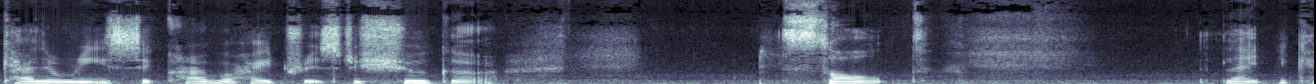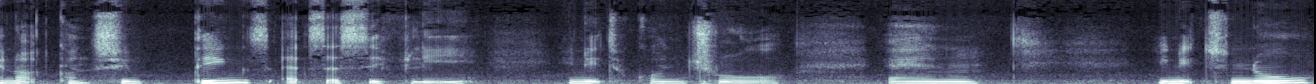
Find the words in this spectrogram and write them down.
calories the carbohydrates the sugar salt. Like you cannot consume things excessively. You need to control. And you need to know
